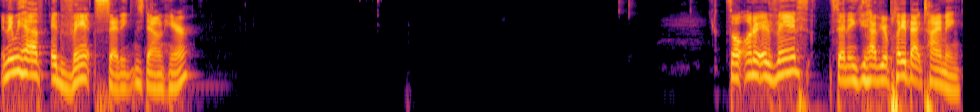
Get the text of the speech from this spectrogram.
And then we have advanced settings down here. So under advanced settings, you have your playback timing.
